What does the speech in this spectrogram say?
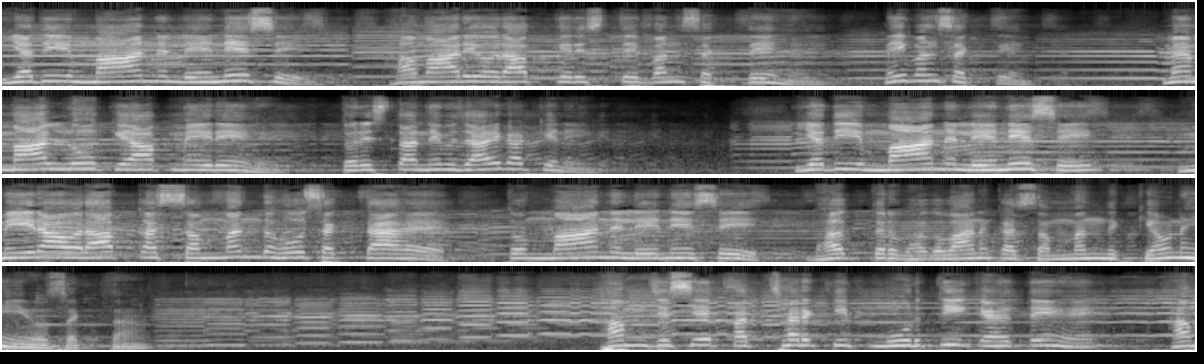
यदि मान लेने से हमारे और आपके रिश्ते बन सकते हैं, नहीं बन सकते? मैं मान लूँ कि आप मेरे हैं तो रिश्ता निभ जाएगा कि नहीं? यदि मान लेने से मेरा और आपका संबंध हो सकता है तो मान लेने से भक्त और भगवान का संबंध क्यों नहीं हो सकता? हम जिसे पत्थर की मूर्ति कहते हैं, हम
